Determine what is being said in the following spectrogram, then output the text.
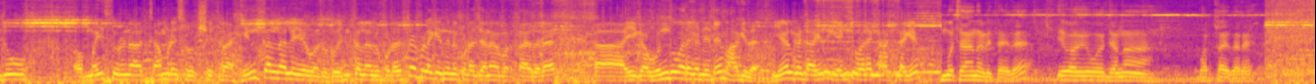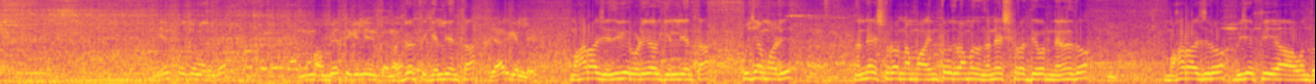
ಇದು ಮೈಸೂರಿನ ಚಾಮುಂಡೇಶ್ವರ ಕ್ಷೇತ್ರ ಹಿಂಕಲ್ನಲ್ಲಿ ಇರುವಂಥದ್ದು. ಹಿನ್ಕಲ್ನಲ್ಲೂ ಕೂಡ ಅಷ್ಟೇ ಬೆಳಗ್ಗೆಯಿಂದ ಕೂಡ ಜನ ಬರ್ತಾ ಇದ್ದಾರೆ. ಈಗ ಒಂದೂವರೆ ಗಂಟೆ ಟೈಮ್ ಆಗಿದೆ. ಏಳು ಗಂಟೆ ಆಗಿದೆ ಎಂಟೂವರೆ ಕರೆಕ್ಟಾಗಿ. ತುಂಬ ಚೆನ್ನಾಗಿ ನಡೀತಾ ಇದೆ. ಇವಾಗ ಇವಾಗ ಜನ ಬರ್ತಾ ಇದ್ದಾರೆ. ಏನು ಪೂಜೆ ಮಾಡಿದೆ ನಮ್ಮ ಅಭ್ಯರ್ಥಿ ಗೆಲ್ಲಿ ಅಂತ ಅಭ್ಯರ್ಥಿ ಗೆಲ್ಲಿ ಅಂತ. ಯಾರು ಗೆಲ್ಲಿ? ಮಹಾರಾಜ ಯದುವೀರ್ ಒಡೆಯವ್ರು ಗೆಲ್ಲಿ ಅಂತ. ಪೂಜೆ ಮಾಡಿ. ನನ್ನೇಶ್ವರ ನಮ್ಮ ಇಂಥ ಗ್ರಾಮದ ನನ್ನೇಶ್ವರ ದೇವರು ನೆನೆದು ಮಹಾರಾಜರು ಬಿ ಜೆ ಪಿಯ ಒಂದು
